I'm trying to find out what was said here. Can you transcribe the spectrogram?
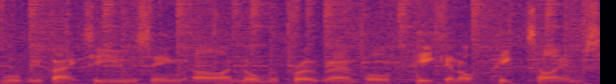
we'll be back to using our normal program of peak and off-peak times.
